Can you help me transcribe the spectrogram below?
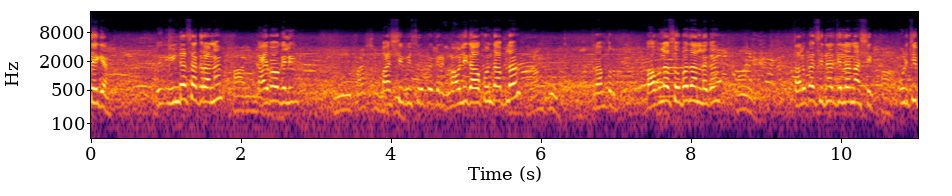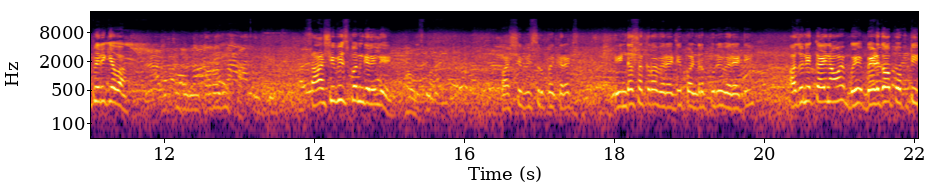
ते घ्या. इंडस अकरा ना? काय भाव गेली? पाचशे वीस. रुपये कॅरेट माऊली गाव कोणतं आपलं? रामपूर. बाबूला सोबत आणलं का? तालुका सिन्नर जिल्हा नाशिक. पुढची फेरी केव्हा? सहाशे वीस पण गेलेली आहे. पाचशे वीस रुपये कॅरेट. इंडस अकरा व्हेरायटी पंढरपुरी व्हेरायटी अजून एक काय नाव आहे? बे बेडगाव पोपटी.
